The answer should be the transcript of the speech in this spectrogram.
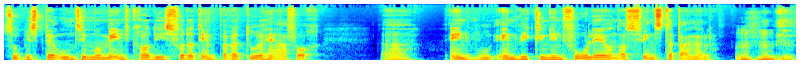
so wie es bei uns im Moment gerade ist, von der Temperatur her einfach äh, einwickeln in Folie und aufs Fenster bangerl. Mhm.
